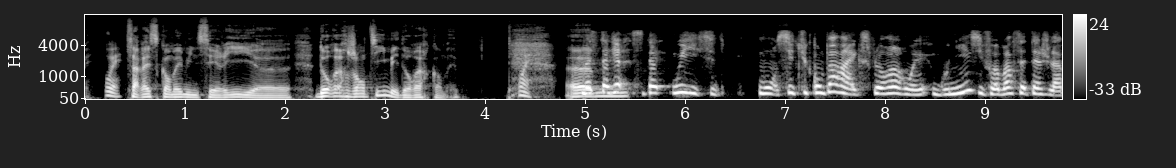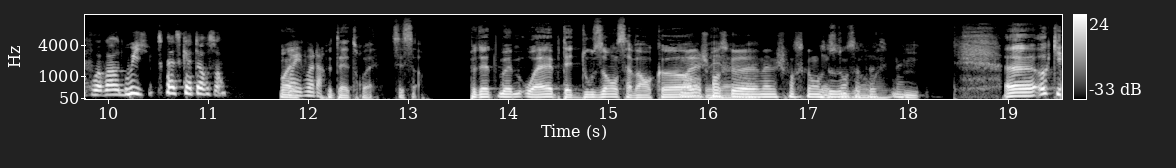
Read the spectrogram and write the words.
Ouais. ouais. Ça reste quand même une série euh, d'horreur gentille, mais d'horreur quand même. Ouais. Euh, c'est-à-dire, oui, Bon, si tu compares à Explorer ou Goonies, il faut avoir cet âge-là. Il faut avoir oui. 13-14 ans. Ouais, voilà. Peut-être, ouais, c'est ça. Peut-être même, ouais, peut-être 12 ans, ça va encore. Ouais, je pense que euh, même, je pense que 11, 12 ans, ça peut. Hmm. Euh, ok,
